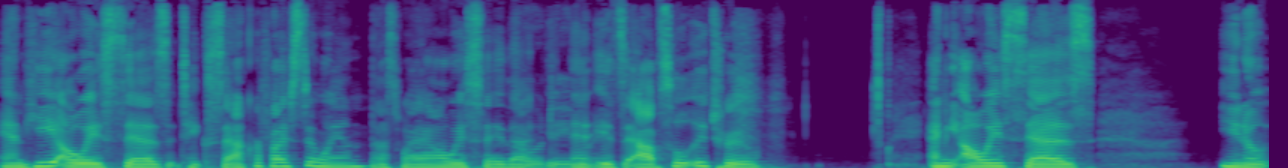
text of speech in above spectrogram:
And he always says it takes sacrifice to win. That's why I always say that. Oh, and it's absolutely true. And he always says, you know,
